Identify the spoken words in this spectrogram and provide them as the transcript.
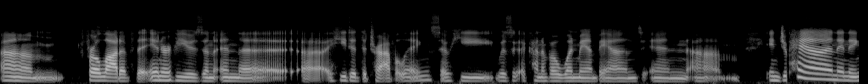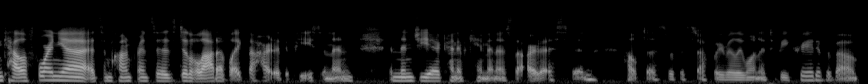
Um, for a lot of the interviews and, and the uh, he did the traveling. So he was a kind of a one man band in um, in Japan and in California at some conferences. Did a lot of like the heart of the piece, and then and then Gia kind of came in as the artist and helped us with the stuff we really wanted to be creative about.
